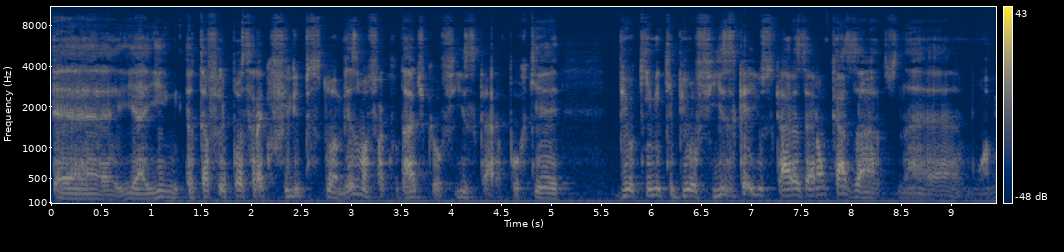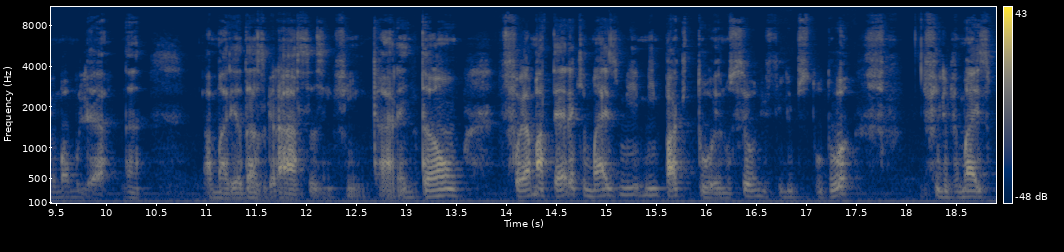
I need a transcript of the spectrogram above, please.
É, e aí eu até falei, pô, será que o Felipe estudou a mesma faculdade que eu fiz, cara? Porque bioquímica e biofísica e os caras eram casados, né? Um homem e uma mulher, né? a Maria das Graças, enfim, cara. Então, foi a matéria que mais me, me impactou. Eu não sei onde o Felipe estudou, Felipe, mas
